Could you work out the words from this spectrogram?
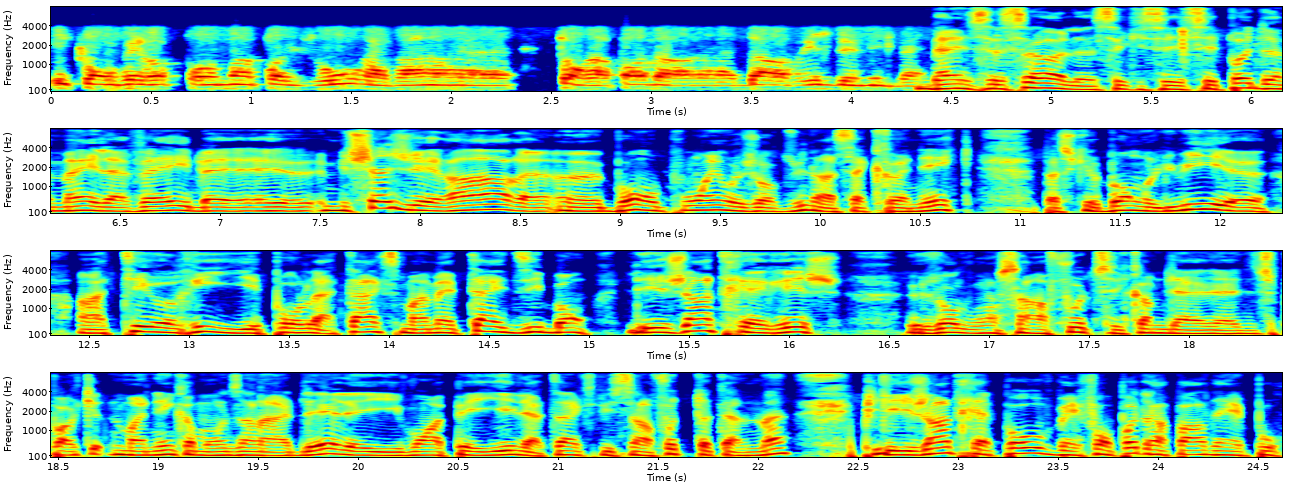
et qu'on verra probablement pas le jour avant ton rapport d'avril 2020. Ben c'est ça, là. C'est c'est pas demain la veille. Ben, euh, Michel Gérard un, bon point aujourd'hui dans sa chronique parce que bon, lui, euh, en théorie, il est pour la taxe, mais en même temps, il dit bon, les gens très riches, eux autres vont s'en foutre. C'est comme du pocket money, comme on dit en anglais. Là, ils vont en payer la taxe puis ils s'en foutent totalement. Puis les gens très pauvres, ben ils font pas de rapport d'impôt.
